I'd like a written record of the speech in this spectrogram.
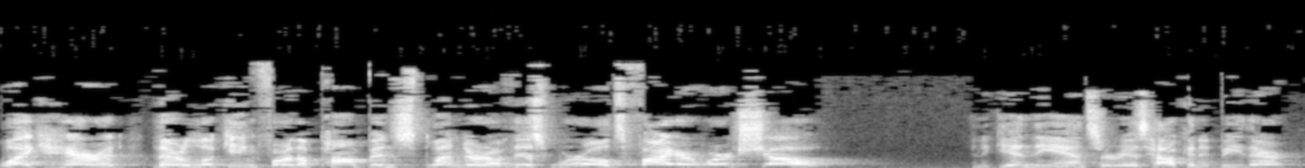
Like Herod, they're looking for the pomp and splendor of this world's fireworks show. And again, the answer is how can it be there?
